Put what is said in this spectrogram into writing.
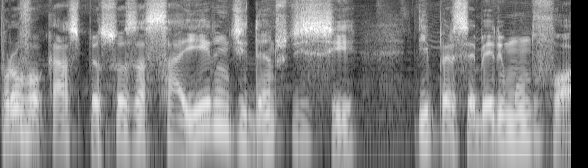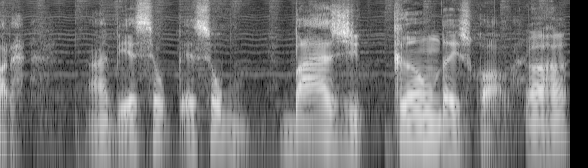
provocar as pessoas a saírem de dentro de si e perceberem o mundo fora. Sabe? Esse é o, esse é o basicão da escola. Aham.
